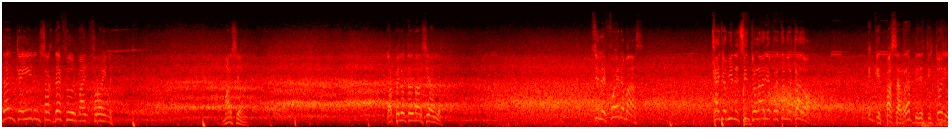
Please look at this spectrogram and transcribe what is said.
danke Ihnen, sagt mein Freund. Marcial. La pelota de Marcial. Se le fue nomás. Cayó bien el centro al área, pero está marcado. Es que pasa rápido esta historia.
